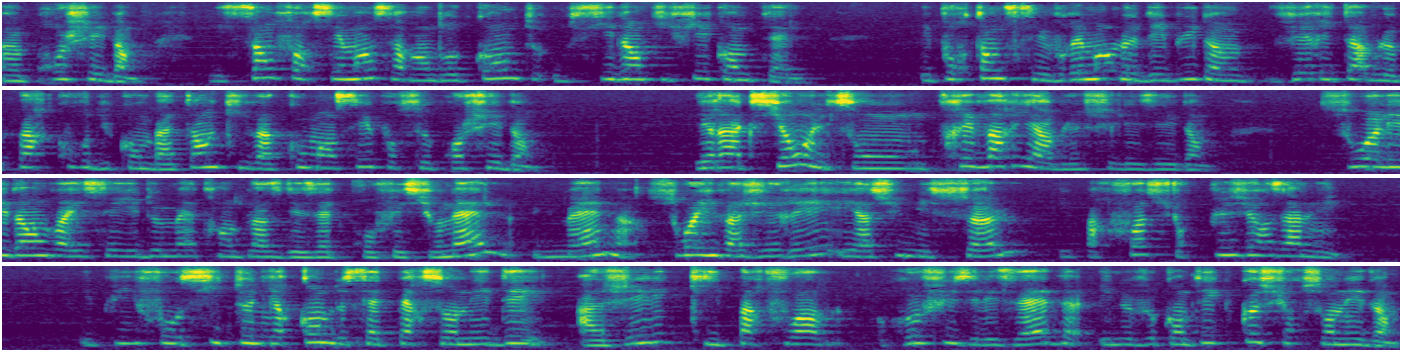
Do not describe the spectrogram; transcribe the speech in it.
un proche aidant, et sans forcément s'en rendre compte ou s'identifier comme tel. Et pourtant, c'est vraiment le début d'un véritable parcours du combattant qui va commencer pour ce proche aidant. Les réactions, elles sont très variables chez les aidants. Soit l'aidant va essayer de mettre en place des aides professionnelles, humaines, soit il va gérer et assumer seul, et parfois sur plusieurs années. Et puis, il faut aussi tenir compte de cette personne aidée, âgée, qui parfois refuse les aides et ne veut compter que sur son aidant.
